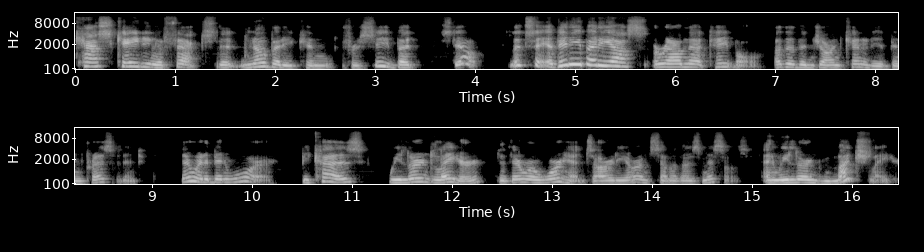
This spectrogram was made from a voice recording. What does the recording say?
cascading effects that nobody can foresee. But still, let's say if anybody else around that table, other than John Kennedy, had been president, there would have been war because we learned later that there were warheads already on some of those missiles. And we learned much later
